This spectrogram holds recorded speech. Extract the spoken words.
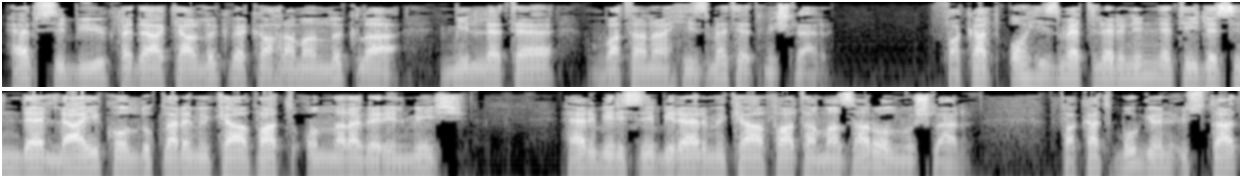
Hepsi büyük fedakarlık ve kahramanlıkla millete, vatana hizmet etmişler. Fakat o hizmetlerinin neticesinde layık oldukları mükafat onlara verilmiş. Her birisi birer mükafata mazhar olmuşlar. Fakat bugün üstad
